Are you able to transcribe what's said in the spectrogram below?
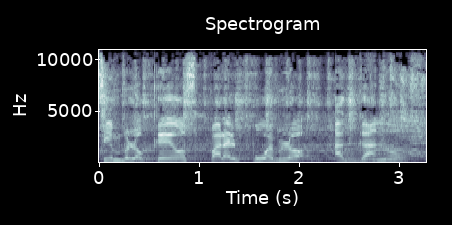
sin bloqueos para el pueblo afgano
